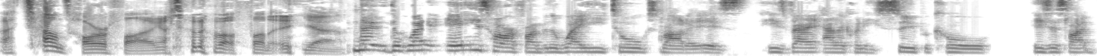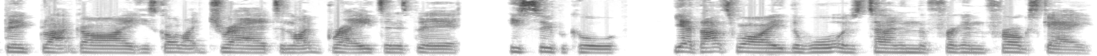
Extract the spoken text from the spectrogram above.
That sounds horrifying. I don't know about funny. Yeah. No, the way it is horrifying, but the way he talks about it is he's very eloquent. He's super cool. He's this like big black guy. He's got like dreads and like braids in his beard. He's super cool. Yeah, that's why the water's turning the friggin' frogs gay.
